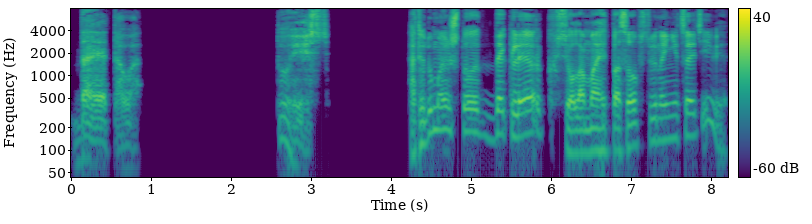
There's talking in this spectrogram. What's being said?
до этого. То есть? А ты думаешь, что Деклерк все ломает по собственной инициативе?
